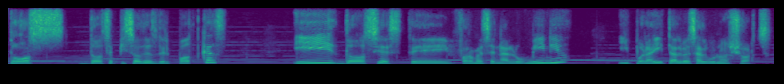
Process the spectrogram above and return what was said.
dos, dos episodios del podcast y dos este, informes en aluminio y por ahí tal vez algunos shorts.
